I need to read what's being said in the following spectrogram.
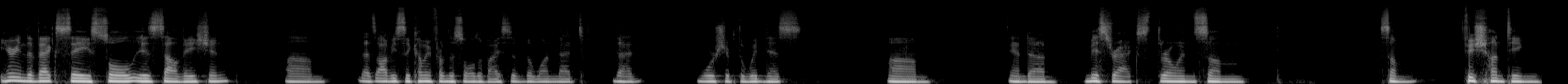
hearing the Vex say soul is salvation, um, that's obviously coming from the soul device of the one that that worship the witness. Um and uh Misraaks throwing some some fish hunting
